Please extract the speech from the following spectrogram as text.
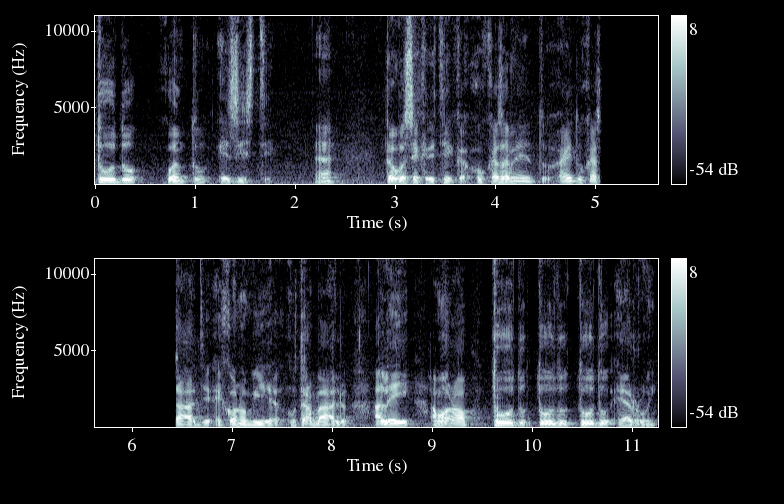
tudo quanto existe. Né? Então você critica o casamento, a educação, a economia, o trabalho, a lei, a moral, tudo, tudo, tudo é ruim,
